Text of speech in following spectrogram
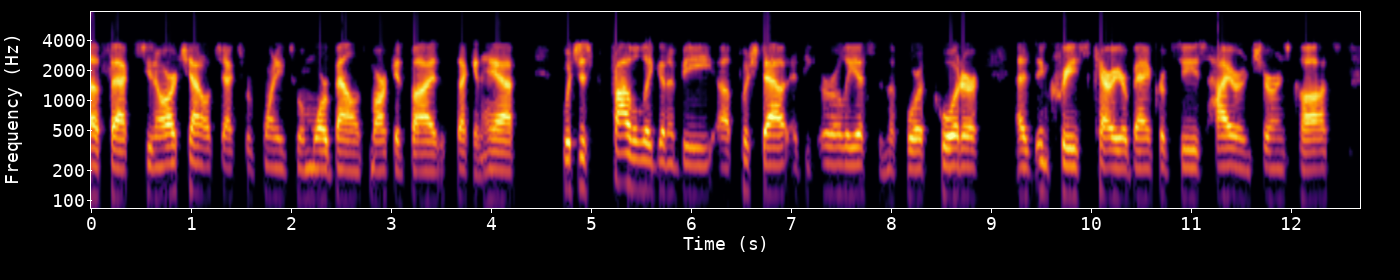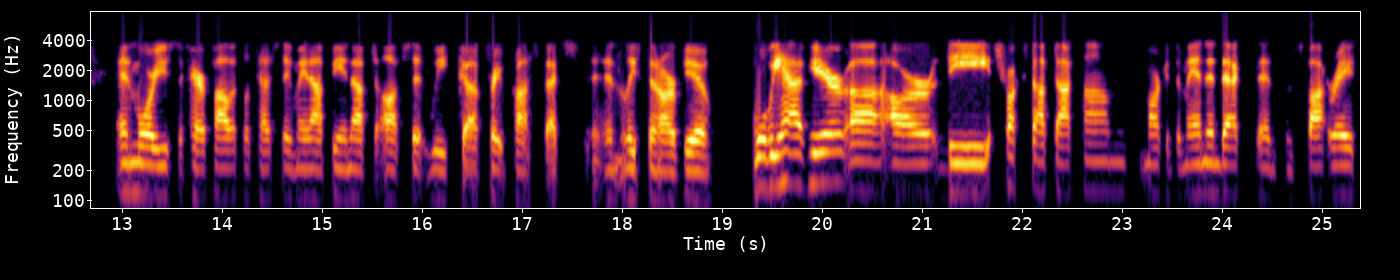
effects, you know, our channel checks were pointing to a more balanced market by the second half, which is probably going to be uh, pushed out at the earliest in the fourth quarter as increased carrier bankruptcies, higher insurance costs, and more use of hair follicle testing may not be enough to offset weak uh, freight prospects, at least in our view. What we have here uh, are the truckstop.com market demand index and some spot rates.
